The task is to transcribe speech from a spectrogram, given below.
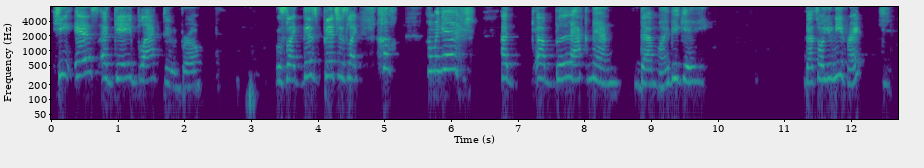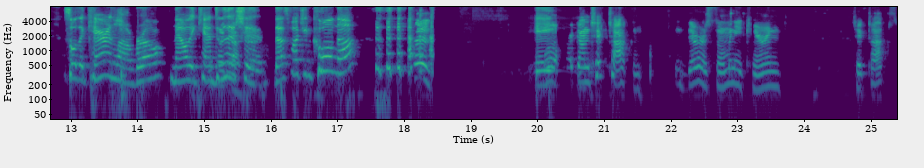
He is a gay black dude, bro. It's like this bitch is like, oh, oh my gosh, a, a black man that might be gay. That's all you need, right? So the Karen law, bro. Now they can't do that shit. That's fucking cool, no? Hey. Well, like on TikTok, there are so many Karen TikToks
